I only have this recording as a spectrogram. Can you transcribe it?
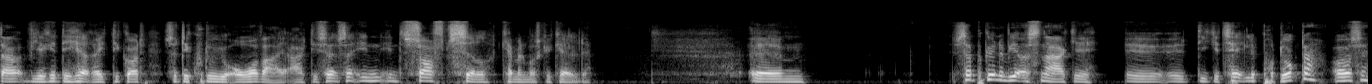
der virkede det her rigtig godt, så det kunne du jo overveje. -agtigt. Så, så en, en soft sell, kan man måske kalde det. Øhm, så begynder vi at snakke øh, øh digitale produkter også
